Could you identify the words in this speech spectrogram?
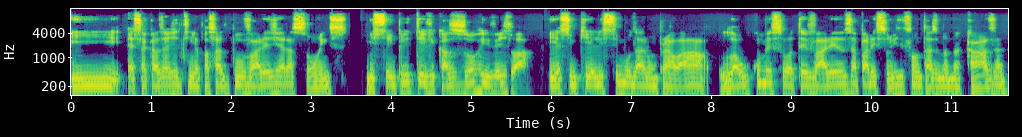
E essa casa já tinha passado por várias gerações e sempre teve casos horríveis lá. E assim que eles se mudaram para lá, logo começou a ter várias aparições de fantasma na casa.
